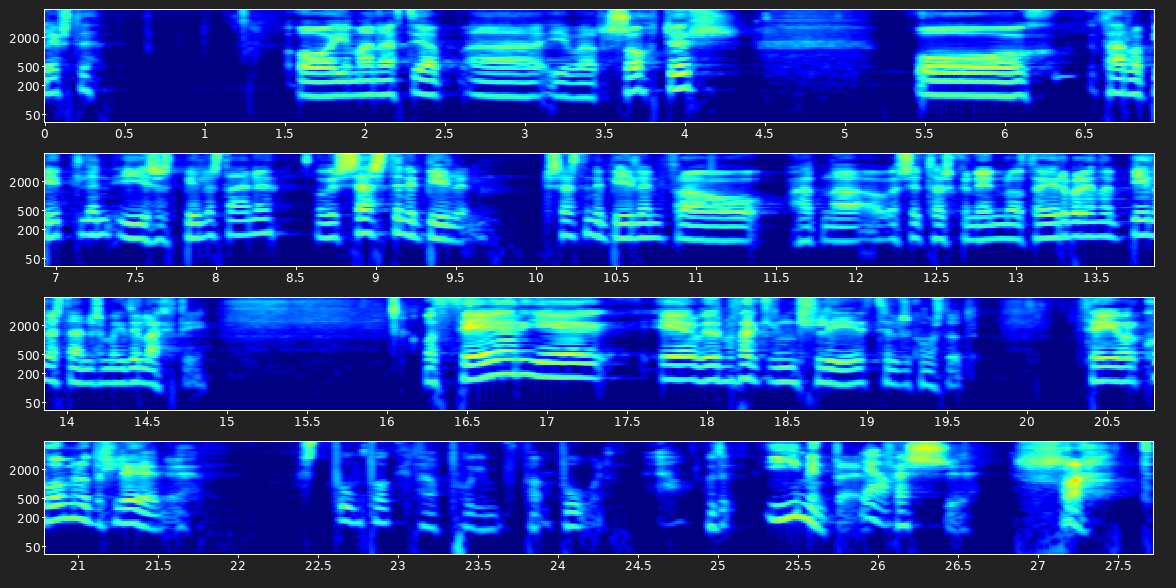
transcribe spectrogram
leifstu og ég man eftir að, að ég var sóttur og þar var bílinn í sérst bílastæðinu og við sest inn í bílinn sest inn í bílinn frá hérna á þessi töskun inn og þau eru bara inn í bílastæðinu sem maður getur lagt í. Og þegar ég er, við erum að fara gegn hlið til þess að komast út. Þegar ég var komin út af hliðinu það var pókin búin þú veitur ímyndaði hversu hratt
